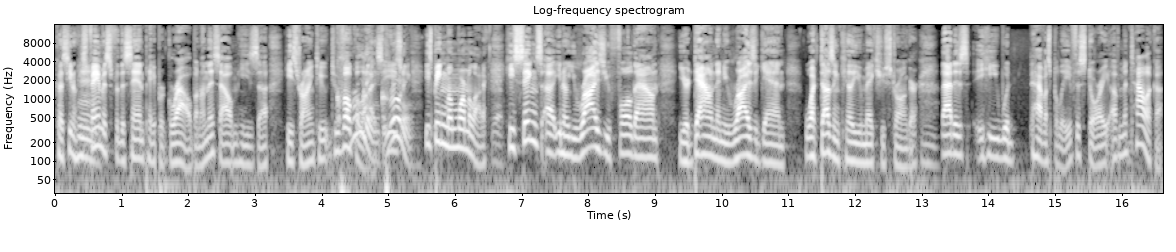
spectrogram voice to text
because you know he's Hmm. famous for the sandpaper growl, but on this album he's uh, he's trying to to vocalize. He's- crooning. He's, being more melodic. He sings, uh, you know, you rise, you fall down, you're down, and you rise again. What doesn't kill you makes you stronger. That is, he would have us believe the story of Metallica.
